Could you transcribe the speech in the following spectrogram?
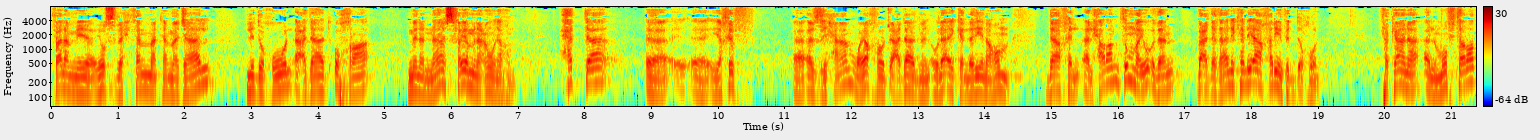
فلم يصبح ثمة مجال لدخول أعداد أخرى من الناس فيمنعونهم. حتى آه، آه، يخف آه، الزحام ويخرج أعداد من أولئك الذين هم داخل الحرم ثم يؤذن بعد ذلك لآخرين في الدخول. فكان المفترض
